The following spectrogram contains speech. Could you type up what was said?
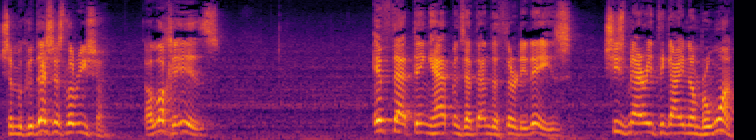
Shemekudeshes larisha. Allah is, if that thing happens at the end of 30 days, she's married to guy number one.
